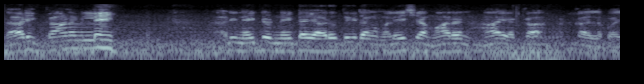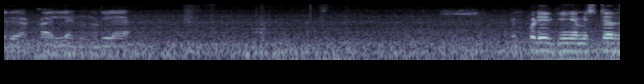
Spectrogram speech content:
தாடி காணவில்லை. தாடி நைட்டோட நைட்டாக யாரும் ஒத்துக்கிட்டாங்க மலேசியா மாறன். ஹாய் அக்கா. அக்கா இல்லைப்பா இது அக்கா இல்லை இன்னும் வரல. எப்படி இருக்கீங்க மிஸ்டர்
